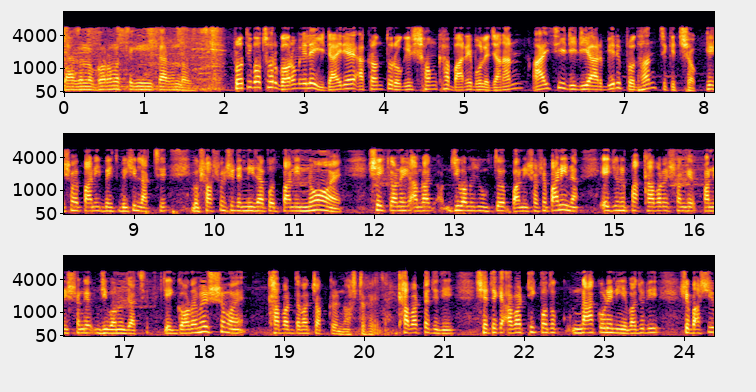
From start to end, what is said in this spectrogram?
যার জন্য গরমের থেকে এই কারণটা হচ্ছে। প্রতি বছর গরম এলেই ডায়রিয়ায় আক্রান্ত রোগীর সংখ্যা বাড়ে বলে জানান আইসিডিডিআরবির প্রধান চিকিৎসক। যে সময় পানি বেশ- লাগছে এবং সবসময় সেটা নিরাপদ পানি নয়, সেই কারণে আমরা জীবাণুযুক্ত পানি সবসময় পানি না, এই জন্য খাবারের সঙ্গে, পানির সঙ্গে জীবাণু যাচ্ছে। এই গরমের সময় খাবার দাবার চক্রে নষ্ট হয়ে যায়। খাবারটা যদি সে থেকে আবার ঠিক মতো না করে নিয়ে বা যদি সে বাসি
